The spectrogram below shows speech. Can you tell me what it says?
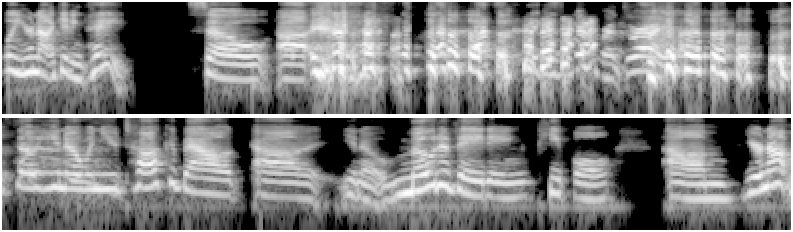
Well, you're not getting paid. So uh, that's the biggest difference, right? So you know, when you talk about uh, you know motivating people, um, you're not.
